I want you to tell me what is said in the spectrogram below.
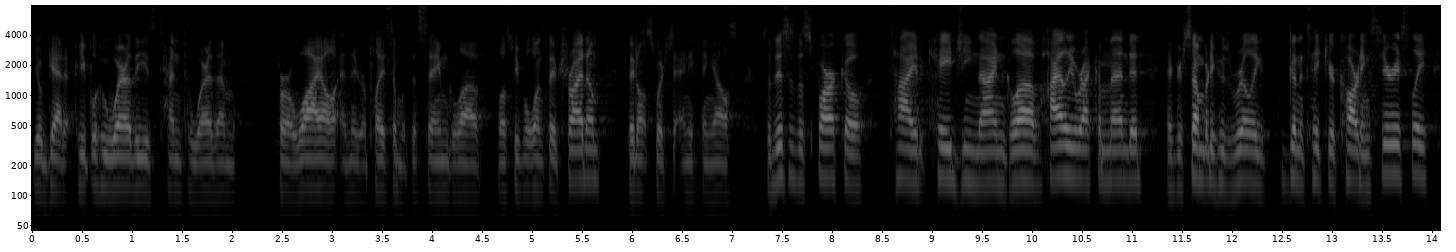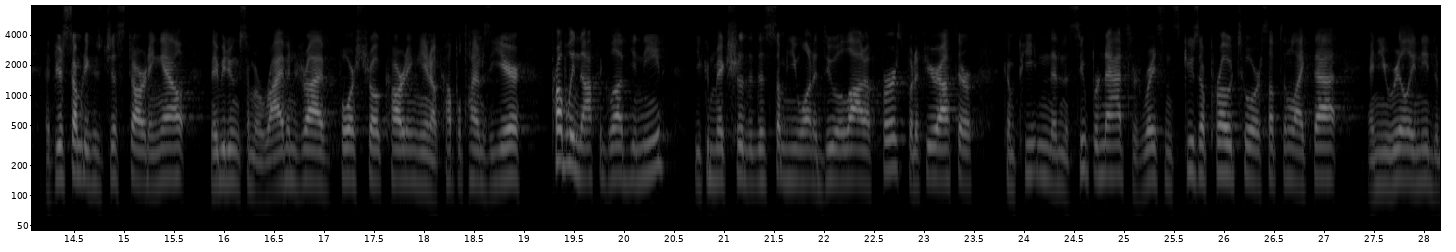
you'll get it. People who wear these tend to wear them for a while and they replace them with the same glove. Most people, once they've tried them, they don't switch to anything else. So this is the Sparco Tide KG9 glove, highly recommended if you're somebody who's really gonna take your karting seriously. If you're somebody who's just starting out, maybe doing some arrive and drive, four stroke karting, you know, a couple times a year, probably not the glove you need. You can make sure that this is something you want to do a lot of first, but if you're out there competing in the Super Nats or racing SKUSA Pro Tour or something like that, and you really need to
